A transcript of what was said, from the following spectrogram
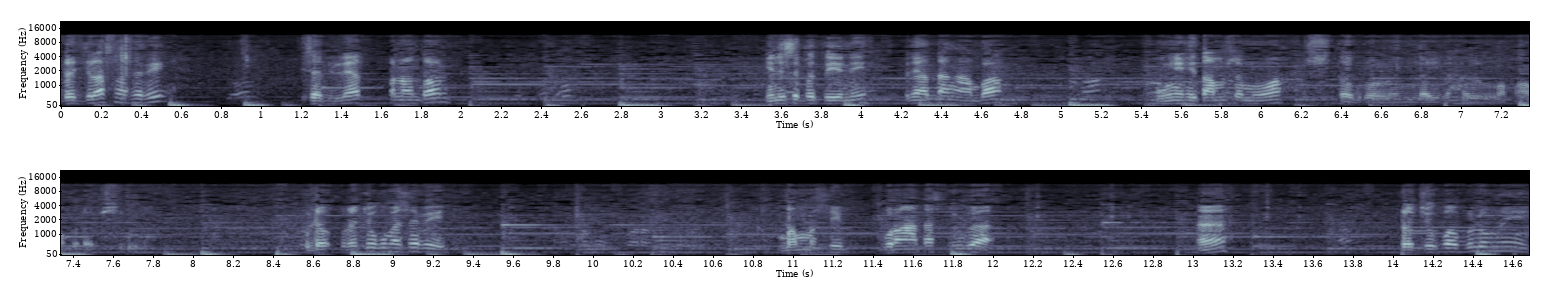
Udah jelas mas Evi? Bisa dilihat penonton. Ini seperti ini. Ternyata ngambang. Kukunya hitam semua. Astagfirullahaladzim. Udah, udah cukup mas Evi? Bang masih kurang atas juga. Hah? Udah cukup belum nih?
